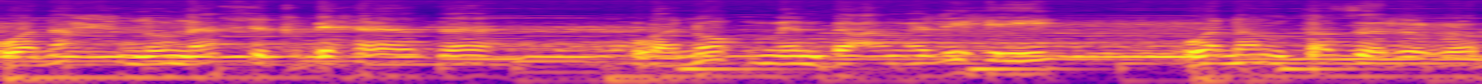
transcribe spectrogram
ونحن نثق بهذا ونؤمن بعمله وننتظر الرب.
